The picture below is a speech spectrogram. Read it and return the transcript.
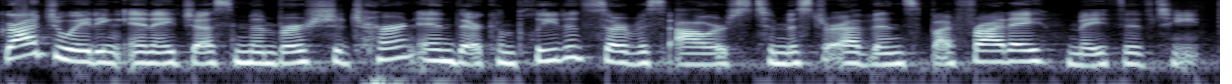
Graduating NHS members should turn in their completed service hours to Mr. Evans by Friday, May 15th.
